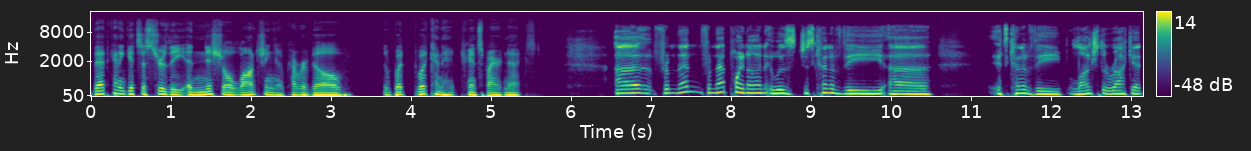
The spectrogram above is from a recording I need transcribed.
that kind of gets us through the initial launching of Coverville. What what kind of transpired next? Uh, from then, from that point on, it was just kind of the uh, it's kind of the launch the rocket,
